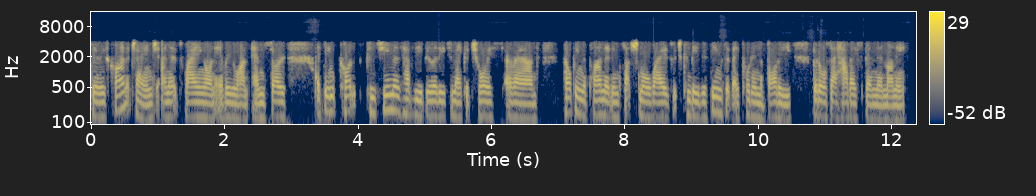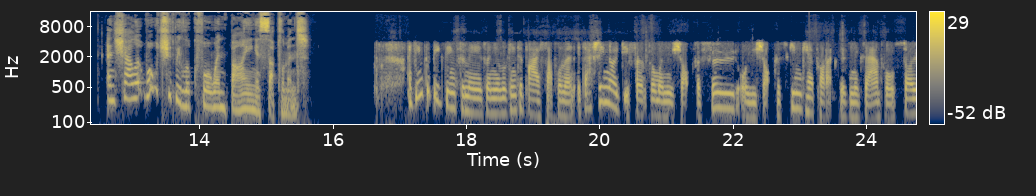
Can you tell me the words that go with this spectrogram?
there is climate change and it's weighing on everyone. And so I think con- consumers have the ability to make a choice around helping the planet in such small ways, which can be the things that they put in the body, but also how they spend their money. And Charlotte, what should we look for when buying a supplement? I think the big thing for me is when you're looking to buy a supplement, it's actually no different from when you shop for food or you shop for skincare products, as an example. So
